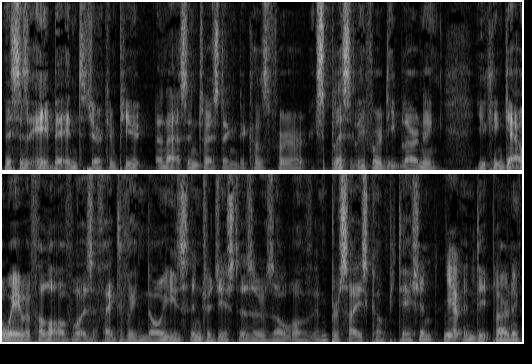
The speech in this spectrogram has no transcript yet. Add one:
this is 8-bit integer compute, and that's interesting because for explicitly for deep learning, you can get away with a lot of what is effectively noise introduced as a result of imprecise computation Yep. in deep learning,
